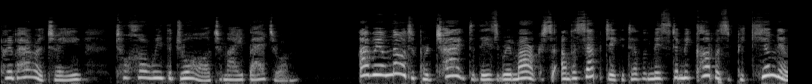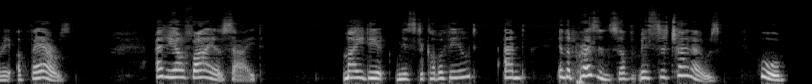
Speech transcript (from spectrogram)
preparatory to her withdrawal to my bedroom. I will not protract these remarks on the subject of Mr. Micawber's pecuniary affairs at your fireside, my dear Mr. Copperfield, and in the presence of Mr. Traddles, who,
